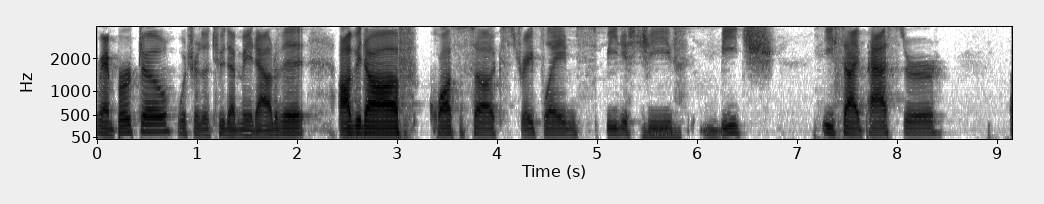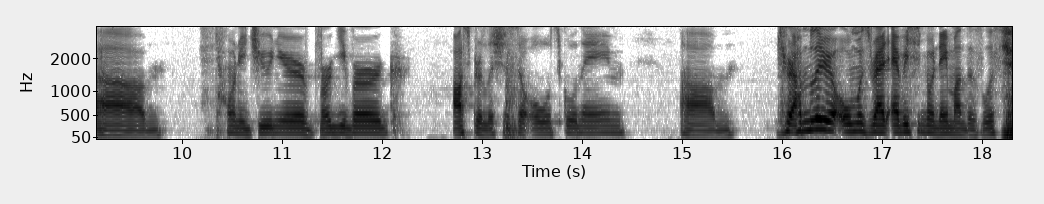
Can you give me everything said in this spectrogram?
Ramberto, which are the two that made out of it. Abhinav, Quasa Sucks, Dre Flames, Speedish Chief, Beach, Eastside Pastor, um, Tony Jr., Vergiverg, Oscar Licious, the old school name. Um, I'm literally almost read every single name on this list so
